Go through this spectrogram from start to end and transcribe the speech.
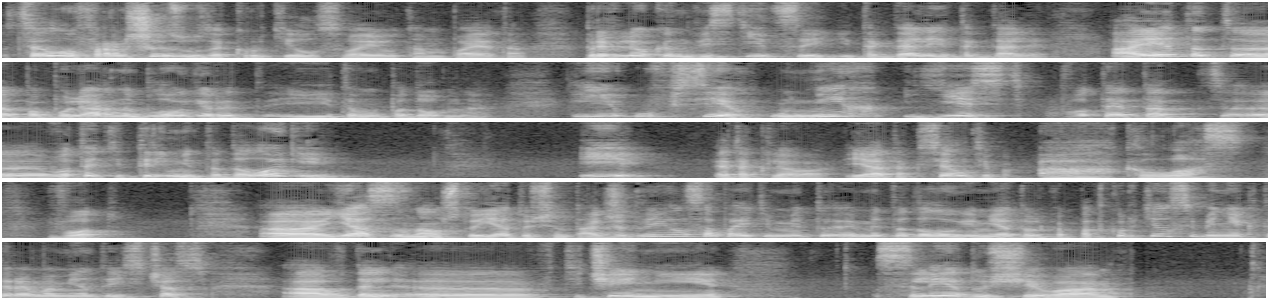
целую франшизу закрутил свою там поэта, привлек инвестиции и так далее и так далее. А этот э, популярный блогер и, и тому подобное. И у всех у них есть вот, этот, э, вот эти три методологии, и это клево. Я так сел, типа, а, класс, вот. А, я осознал, что я точно так же двигался по этим методологиям, я только подкрутил себе некоторые моменты, и сейчас а, в, даль... Э, в течение следующего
